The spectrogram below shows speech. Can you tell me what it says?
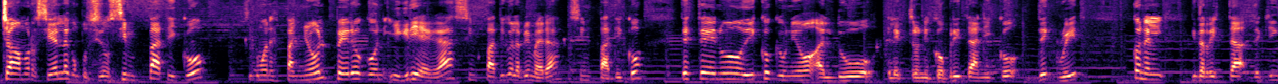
Escuchábamos recién la composición Simpático, así como en español, pero con Y, Simpático, la primera, Simpático, de este nuevo disco que unió al dúo electrónico británico The Grid con el guitarrista de King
